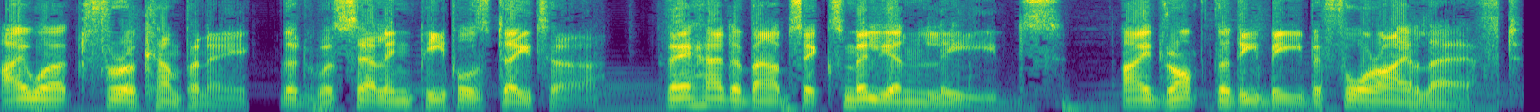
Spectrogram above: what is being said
I worked for a company that was selling people's data. They had about 6 million leads, I dropped the DB before I left.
